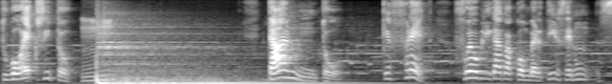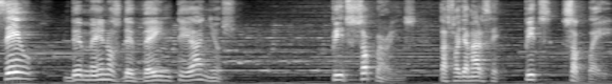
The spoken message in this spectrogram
tuvo éxito. Mm. Tanto que Fred fue obligado a convertirse en un CEO de menos de 20 años. Pete's Submarines pasó a llamarse Pete's Subway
